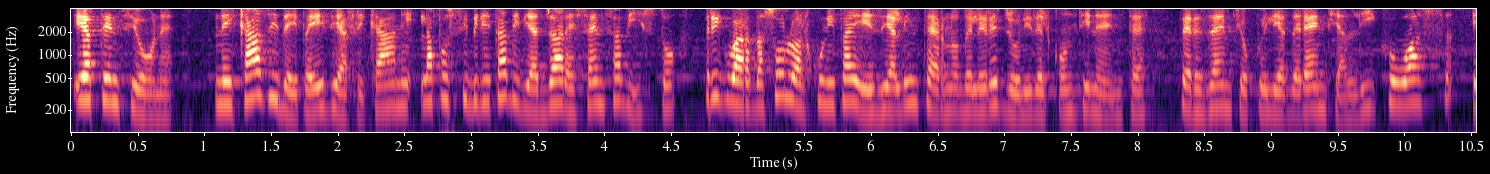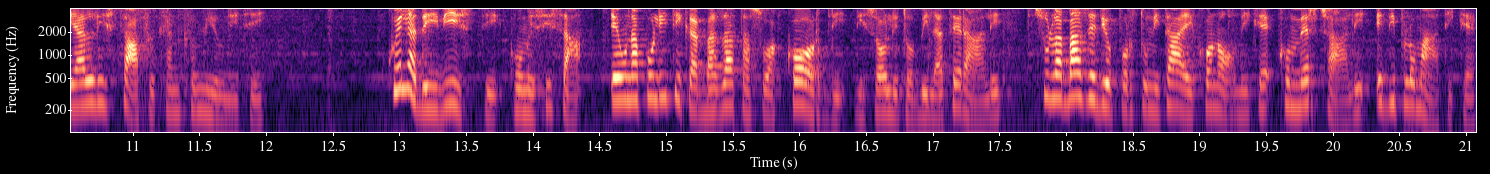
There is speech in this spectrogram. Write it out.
E attenzione, nei casi dei paesi africani la possibilità di viaggiare senza visto riguarda solo alcuni paesi all'interno delle regioni del continente, per esempio quelli aderenti all'ECOWAS e all'East African Community. Quella dei visti, come si sa, è una politica basata su accordi, di solito bilaterali, sulla base di opportunità economiche, commerciali e diplomatiche.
